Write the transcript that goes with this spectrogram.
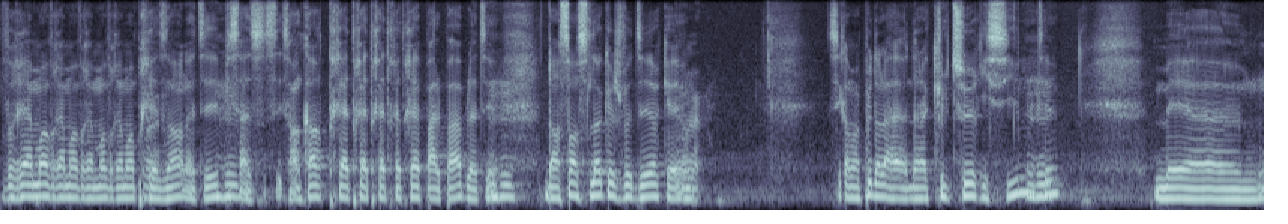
vraiment vraiment vraiment vraiment présents là tu sais puis Mhm. ça c'est encore très très très très très palpable là, tu Mhm. dans ce sens là que je veux dire que c'est comme un peu dans la, dans la culture ici, là, Mhm. tu. Mais euh,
